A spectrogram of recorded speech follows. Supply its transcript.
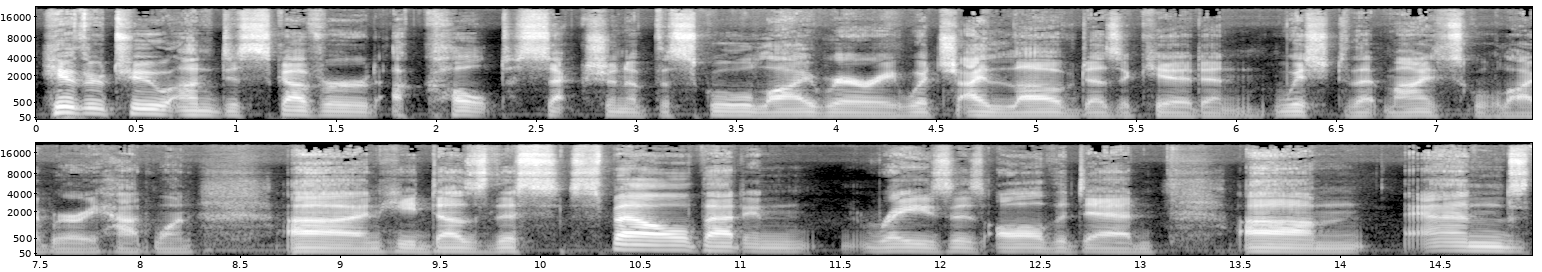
hitherto undiscovered occult section of the school library, which I loved as a kid and wished that my school library had one. Uh, and he does this spell that in, raises all the dead. Um, and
